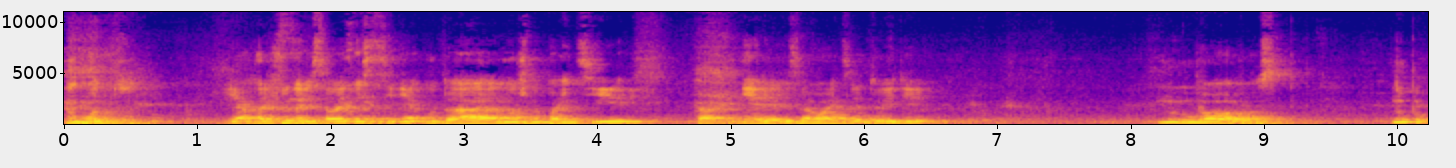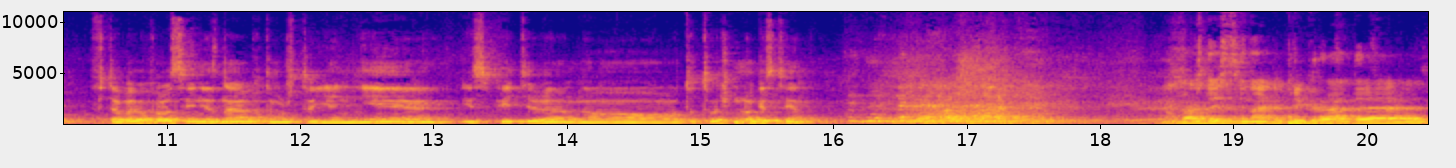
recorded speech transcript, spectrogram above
Ну вот, я хочу нарисовать на стене, куда нужно пойти, как мне реализовать эту идею. Ну, Два вопроса. Ну, второй вопрос я не знаю, потому что я не из Питера, но тут очень много стен. Ну, каждая стена это преграда,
